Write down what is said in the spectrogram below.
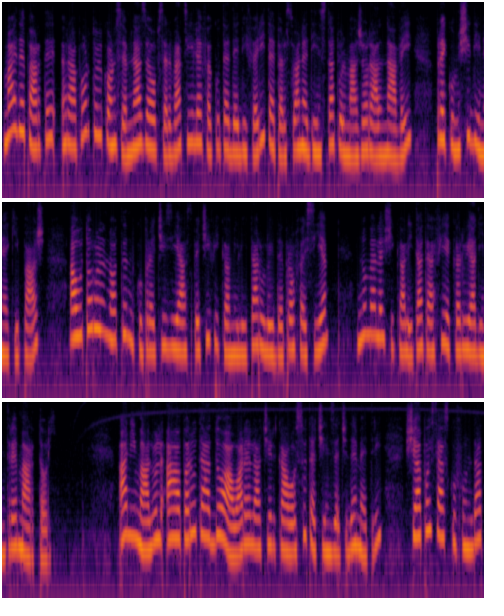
Mai departe, raportul consemnează observațiile făcute de diferite persoane din statul major al navei, precum și din echipaj, autorul notând cu precizia specifică militarului de profesie numele și calitatea fiecăruia dintre martori. Animalul a apărut a doua oară la circa 150 de metri și apoi s-a scufundat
